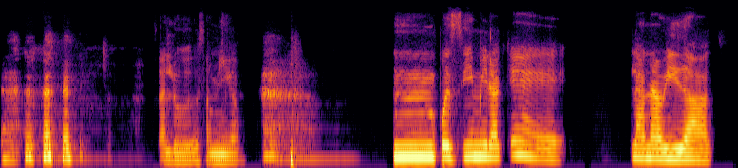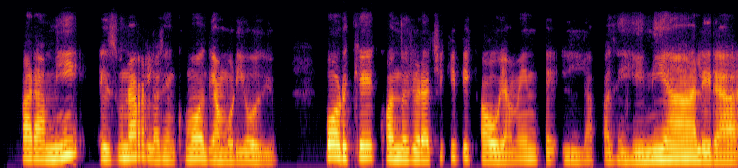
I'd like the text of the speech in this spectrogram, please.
Saludos, amiga. Mm, pues sí, mira que la Navidad para mí es una relación como de amor y odio porque cuando yo era chiquitica, obviamente la pasé genial, era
